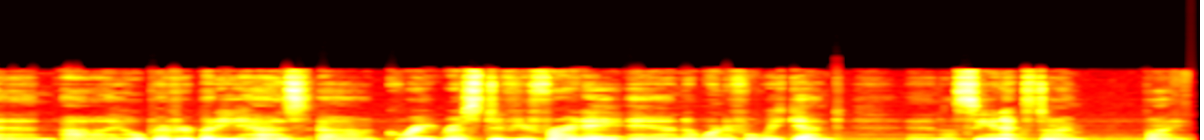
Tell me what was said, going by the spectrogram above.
And uh, I hope everybody has a great rest of your Friday and a wonderful weekend. And I'll see you next time. Bye.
